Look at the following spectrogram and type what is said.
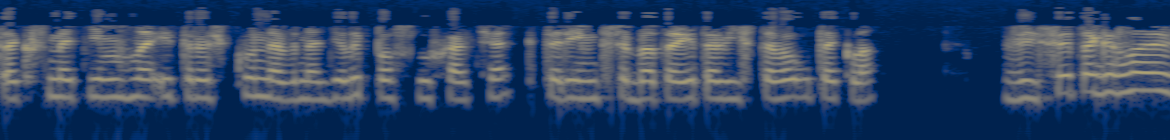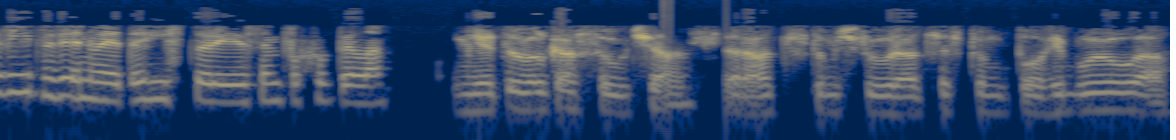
tak jsme tímhle i trošku nevnadili posluchače, kterým třeba tady ta výstava utekla. Vy se takhle víc věnujete historii, jsem pochopila. Mně je to velká součást, rád v tom čtu, rád se v tom pohybuju a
